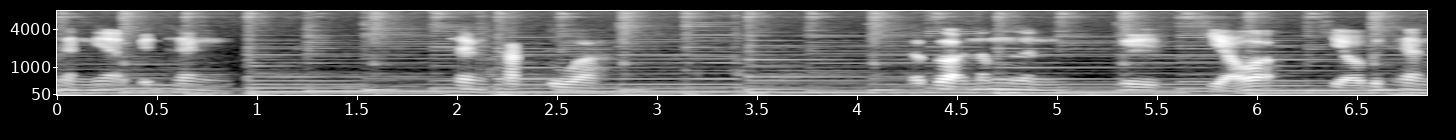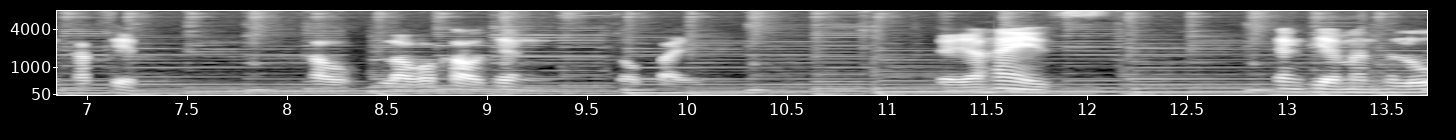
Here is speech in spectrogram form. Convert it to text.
แท่งเนี้ยเป็นแท่งแท่งพักตัว แล้วก็น้ำเงินคือเขียวอะเขียวเป็นแท่งพักเสร็จเราเราก็เข้าแท่งต่อไป แต่อย่าให้ แท่งเทียนมันทะลุ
